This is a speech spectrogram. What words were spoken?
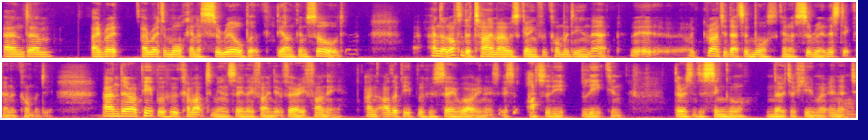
and um, I wrote I wrote a more kind of surreal book, The Unconsoled, and a lot of the time I was going for comedy in that. It, granted, that's a more kind of surrealistic kind of comedy, And there are people who come up to me and say they find it very funny, and other people who say, well, you know, it's, it's utterly bleak and there isn't a single note of humor in it.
